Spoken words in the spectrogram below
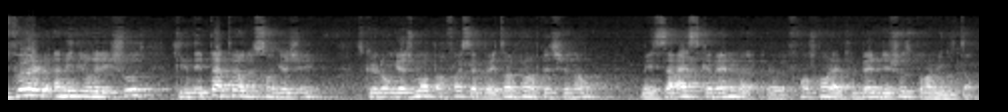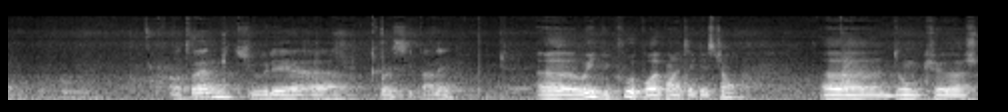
veulent améliorer les choses qu'ils n'aient pas peur de s'engager. Parce que l'engagement, parfois, ça peut être un peu impressionnant, mais ça reste quand même, euh, franchement, la plus belle des choses pour un militant. Antoine, tu voulais aussi parler? Euh, oui, du coup, pour répondre à tes questions, euh, donc, euh, je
